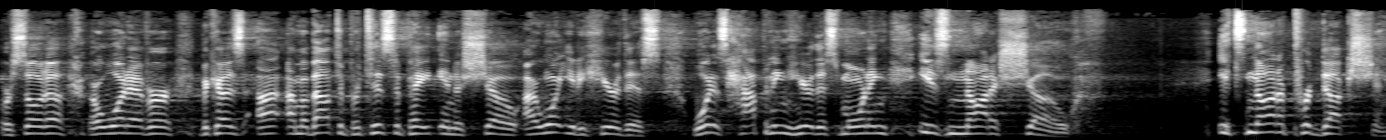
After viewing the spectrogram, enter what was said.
or soda or whatever because I, I'm about to participate in a show. I want you to hear this. What is happening here this morning is not a show. It's not a production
